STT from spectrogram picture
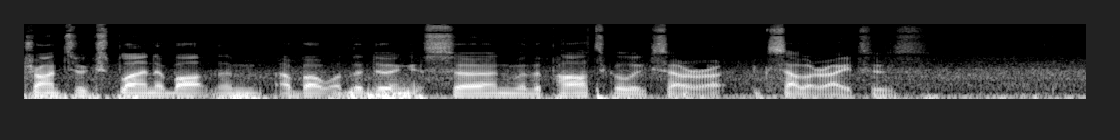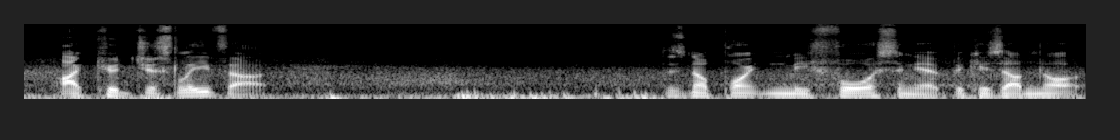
trying to explain about them about what they're doing at CERN with the particle acceler- accelerators, I could just leave that. There's no point in me forcing it because I'm not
